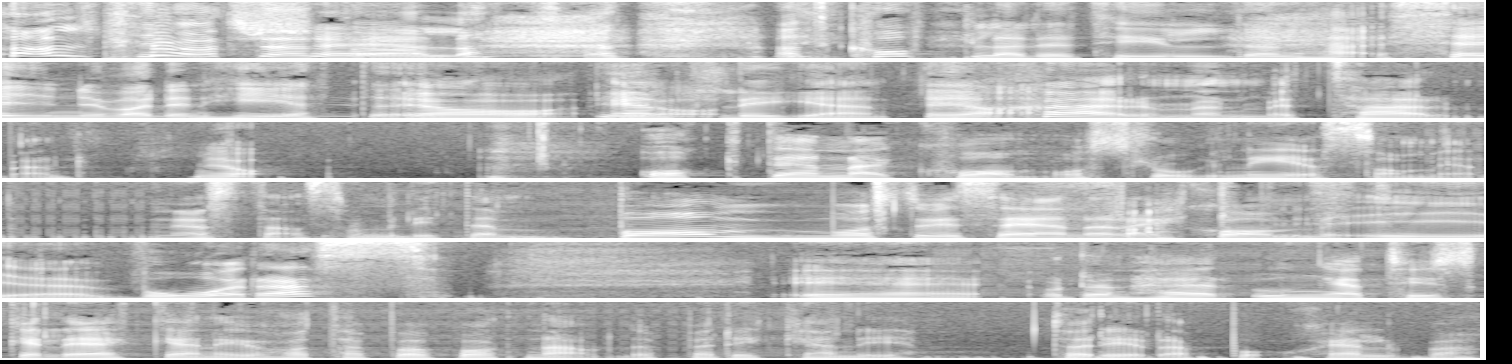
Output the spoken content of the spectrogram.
alltid skäl att, att koppla det till den här. Säg nu vad den heter. Ja, äntligen. Ja. Skärmen med termen. Ja. Och denna kom och slog ner som en, nästan som en liten bomb måste vi säga när Faktiskt. den kom i eh, våras. Eh, och den här unga tyska läkaren, jag har tappat bort namnet men det kan ni ta reda på själva.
